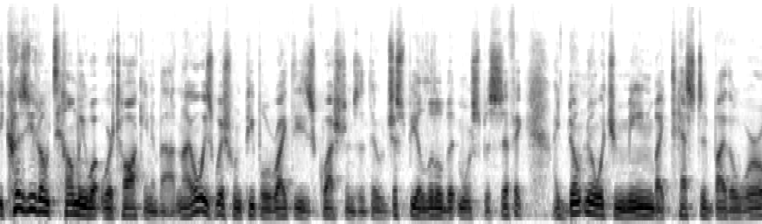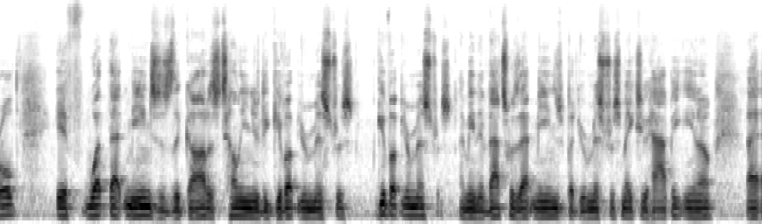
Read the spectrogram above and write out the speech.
because you don't tell me what we're talking about, and I always wish when people write these questions that they would just be a little bit more specific. I don't know what you mean by tested by the world. If what that means is that God is telling you to give up your mistress, give up your mistress. I mean, if that's what that means, but your mistress makes you happy, you know, uh,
